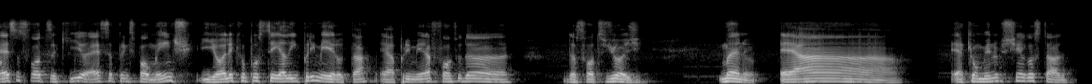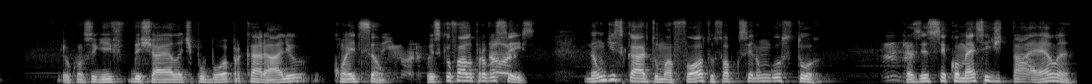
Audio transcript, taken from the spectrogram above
é essas fotos aqui, ó, essa principalmente, e olha que eu postei ela em primeiro, tá? É a primeira foto da, das fotos de hoje. Mano, é a é a que eu menos tinha gostado. Eu consegui deixar ela, tipo, boa pra caralho com a edição. Sim. Por isso que eu falo pra Da hora. vocês. Não descarta uma foto só porque você não gostou. Uhum. Porque às vezes você começa a editar ela,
